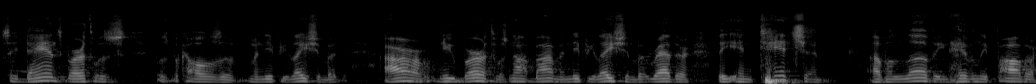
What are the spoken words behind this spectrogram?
See, Dan's birth was, was because of manipulation, but our new birth was not by manipulation, but rather the intention of a loving Heavenly Father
